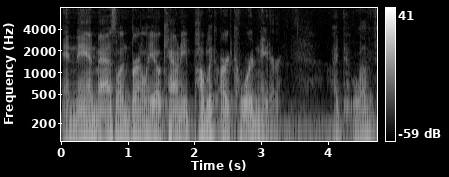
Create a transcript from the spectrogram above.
and Nan Masland, Bernalillo County Public Art Coordinator. I love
